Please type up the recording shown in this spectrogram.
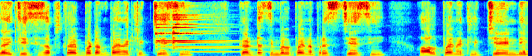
దయచేసి సబ్స్క్రైబ్ బటన్ పైన క్లిక్ చేసి గంట సింబల్ పైన ప్రెస్ చేసి ఆల్ పైన క్లిక్ చేయండి.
